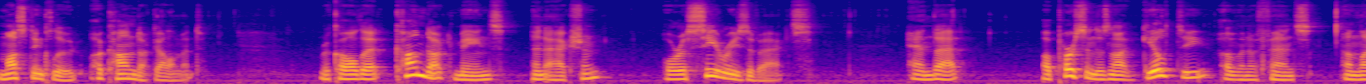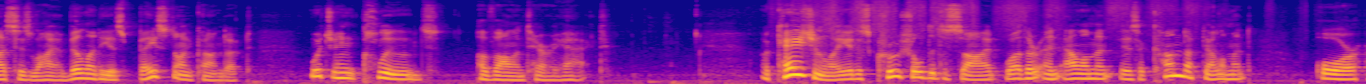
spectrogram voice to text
must include a conduct element. Recall that conduct means an action or a series of acts, and that a person is not guilty of an offense unless his liability is based on conduct, which includes a voluntary act. Occasionally, it is crucial to decide whether an element is a conduct element or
